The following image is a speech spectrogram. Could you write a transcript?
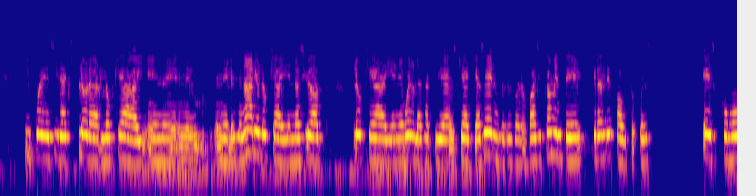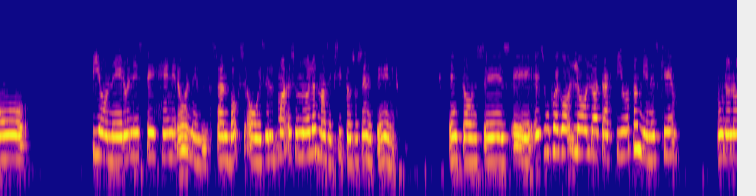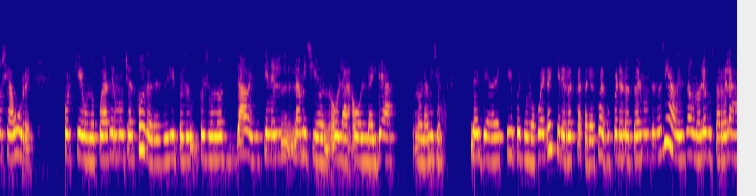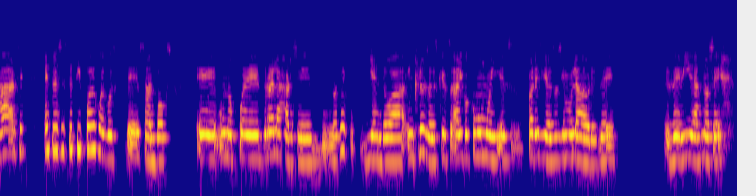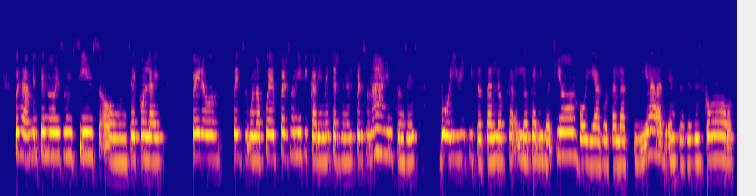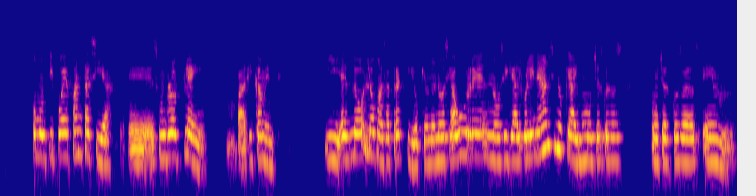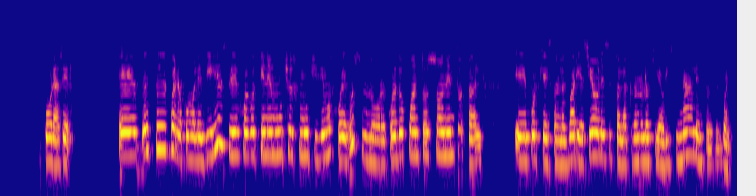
y puedes ir a explorar lo que hay en, el, escenario, lo que hay en la ciudad, lo que hay en, bueno, las actividades que hay que hacer. Entonces, bueno, básicamente el Grande Fauto, pues, es como pionero en este género, en el sandbox, o es, el, es uno de los más exitosos en este género. Entonces, eh, es un juego, lo, lo atractivo también es que uno no se aburre porque uno puede hacer muchas cosas, es decir, pues, pues uno a veces tiene la misión o la, o la idea, no la misión, la idea de que pues uno juega y quiere rescatar el juego, pero no todo el mundo es así, a veces a uno le gusta relajarse, entonces este tipo de juegos de sandbox eh, uno puede relajarse, no sé, viendo a, incluso es que es algo como muy, es parecido a esos simuladores de, de vida, no sé, pues obviamente no es un Sims o un Second Life, pero pues uno puede personificar y meterse en el personaje, entonces voy y visito tal localización, voy y hago tal actividad, entonces es como, como un tipo de fantasía, eh, es un role playing, básicamente. Y es lo, más atractivo, que uno no se aburre, no sigue algo lineal, sino que hay muchas cosas, muchas cosas em, por hacer. Eh, este, bueno, como les dije, este juego tiene muchos, muchísimos juegos. No recuerdo cuántos son en total, eh, porque están las variaciones, está la cronología original, entonces, bueno.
